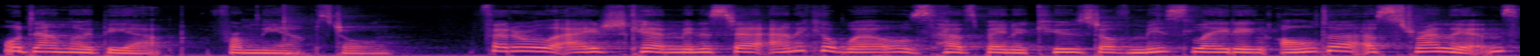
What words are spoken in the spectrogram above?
or download the app from the App Store. Federal Aged Care Minister Anika Wells has been accused of misleading older Australians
